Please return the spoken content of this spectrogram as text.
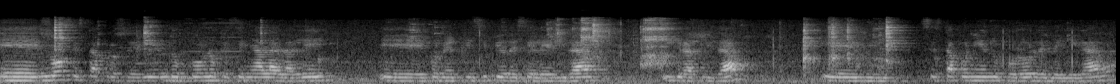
eh, no se está procediendo con lo que señala la ley, eh, con el principio de celeridad y gratuidad. Eh, se está poniendo por orden de llegada.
